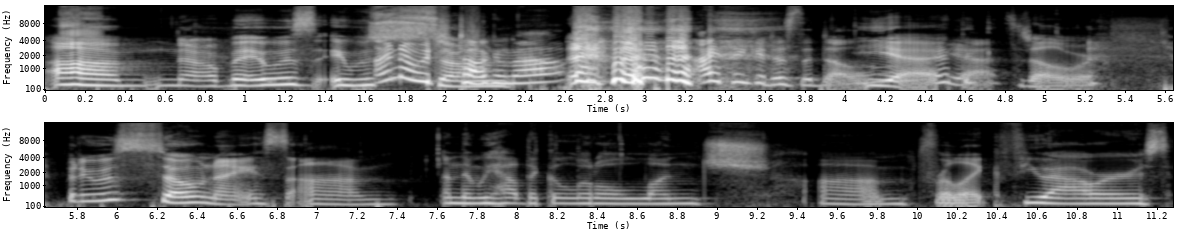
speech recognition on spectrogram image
Um, no, but it was it was. I know what so you're talking about. I think it is the Delaware. yeah, I yeah. think it's Delaware. But it was so nice. Um, and then we had like a little lunch um, for like a few hours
